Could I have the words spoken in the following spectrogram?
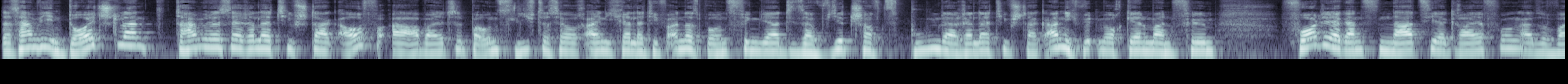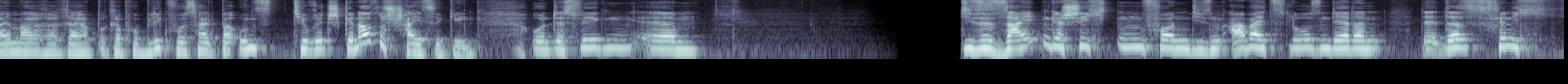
das haben wir in Deutschland, da haben wir das ja relativ stark aufgearbeitet. Bei uns lief das ja auch eigentlich relativ anders. Bei uns fing ja dieser Wirtschaftsboom da relativ stark an. Ich würde mir auch gerne mal einen Film vor der ganzen Nazi-Ergreifung, also Weimarer Republik, wo es halt bei uns theoretisch genauso scheiße ging. Und deswegen, ähm, diese Seitengeschichten von diesem Arbeitslosen, der dann, das finde ich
